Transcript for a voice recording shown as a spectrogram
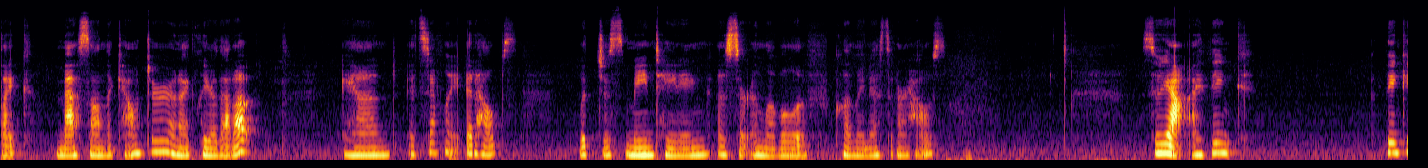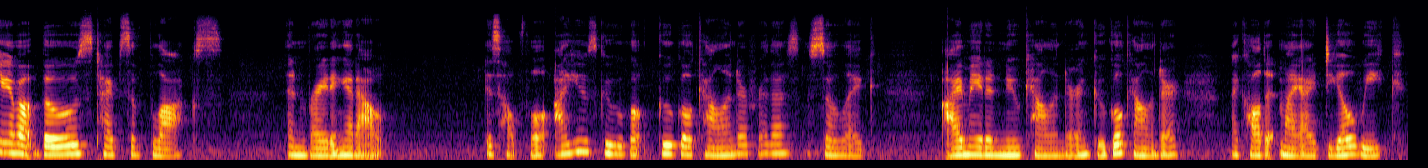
like mess on the counter and I clear that up. And it's definitely it helps with just maintaining a certain level of cleanliness in our house. So yeah, I think thinking about those types of blocks and writing it out is helpful. I use Google Google Calendar for this. So like I made a new calendar in Google Calendar. I called it my ideal week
